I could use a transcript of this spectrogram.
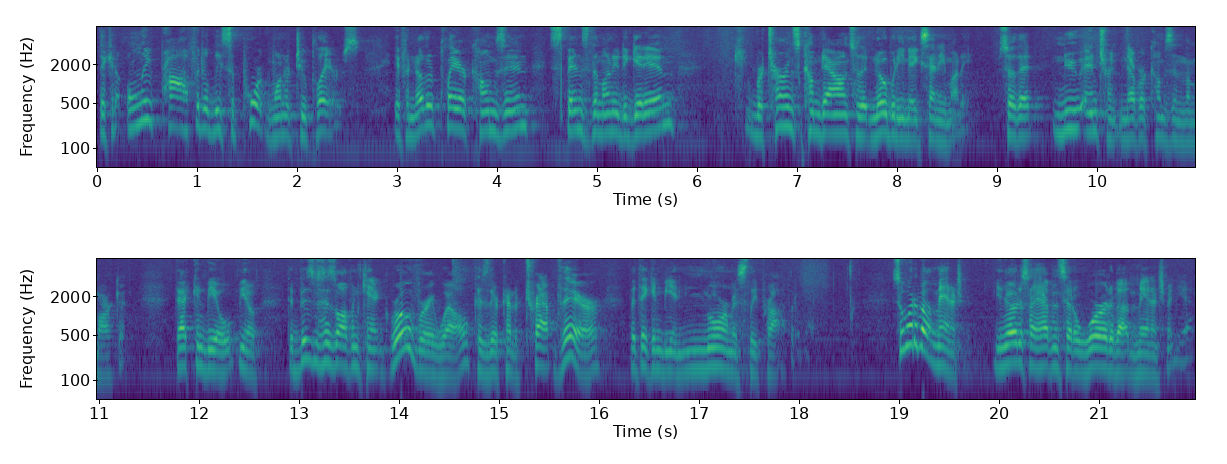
that can only profitably support one or two players. If another player comes in, spends the money to get in, returns come down so that nobody makes any money, so that new entrant never comes in the market. That can be a, you know, the businesses often can't grow very well because they're kind of trapped there, but they can be enormously profitable. So what about management? You notice I haven't said a word about management yet.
